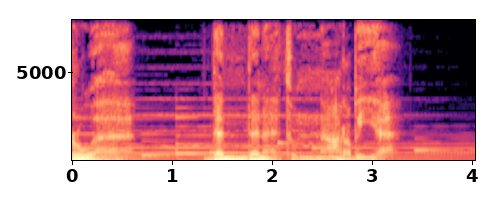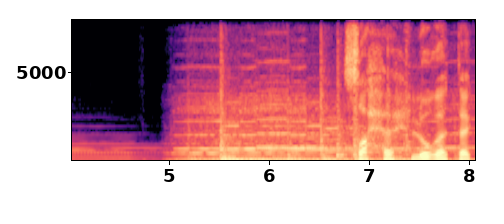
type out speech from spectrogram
روى دندنات عربية. صحح لغتك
